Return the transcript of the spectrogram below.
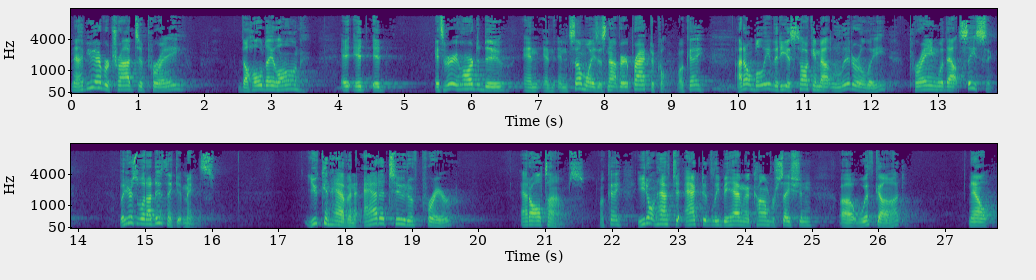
Now, have you ever tried to pray the whole day long? It, it, it it's very hard to do, and, and, and in some ways it's not very practical, okay? I don't believe that he is talking about literally praying without ceasing. But here's what I do think it means. You can have an attitude of prayer at all times. Okay? You don't have to actively be having a conversation uh, with God. Now,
